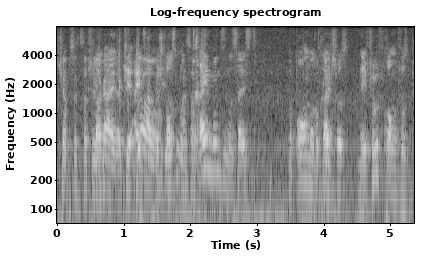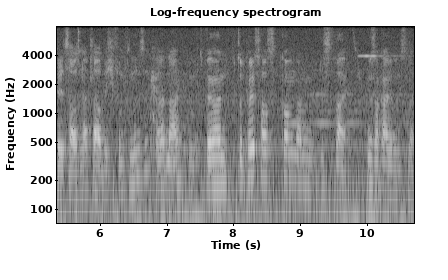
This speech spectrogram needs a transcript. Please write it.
Ich hab's jetzt natürlich. Schlag ein. Okay, eins Ja, abgeschlossen und eins ab- drei Münzen. Das heißt, wir brauchen noch drei Komplett. fürs. Ne, fünf brauchen wir fürs Pilzhaus, ne? Glaube ich. Fünf Münzen? Äh, nein, wenn man zum Pilzhaus kommt, dann ist frei. Müssen auch keine Münzen sein.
